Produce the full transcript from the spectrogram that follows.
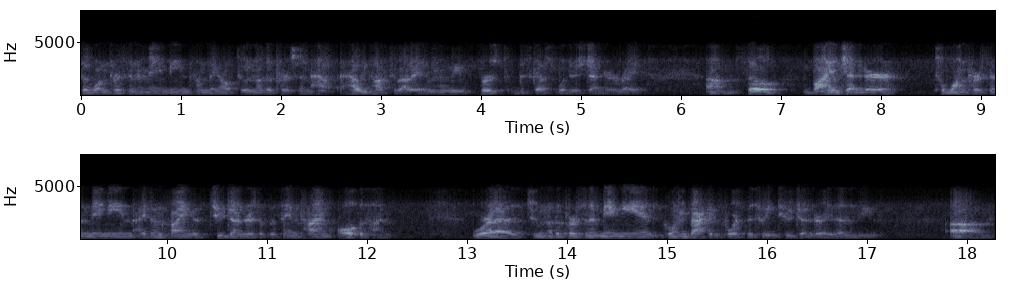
to one person and may mean something else to another person, how, how we talked about it and when we first discussed what is gender, right? Um, so bigender to one person may mean identifying as two genders at the same time all the time, whereas to another person it may mean going back and forth between two gender identities. Um,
